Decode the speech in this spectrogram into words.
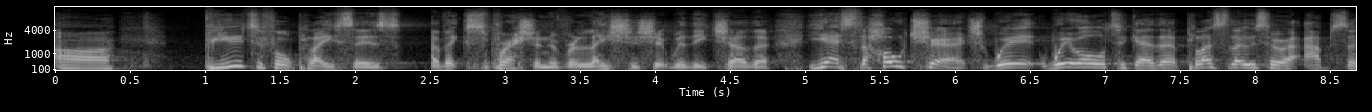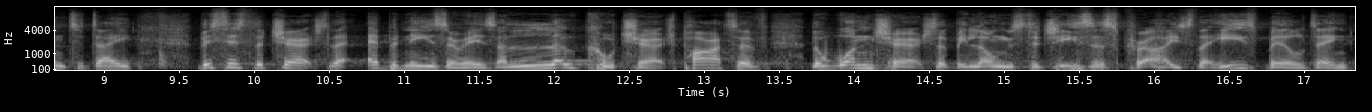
are beautiful places of expression of relationship with each other. Yes, the whole church, we're, we're all together, plus those who are absent today. This is the church that Ebenezer is, a local church, part of the one church that belongs to Jesus Christ that he's building.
